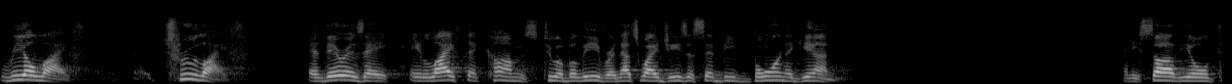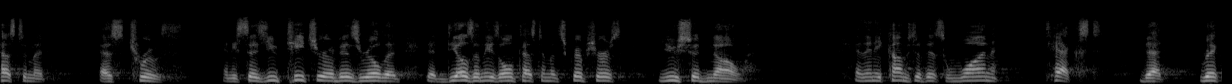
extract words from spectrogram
real life, true life. And there is a, a life that comes to a believer. And that's why Jesus said, Be born again. And he saw the Old Testament as truth. And he says, You teacher of Israel that, that deals in these Old Testament scriptures, you should know. And then he comes to this one text that Rick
